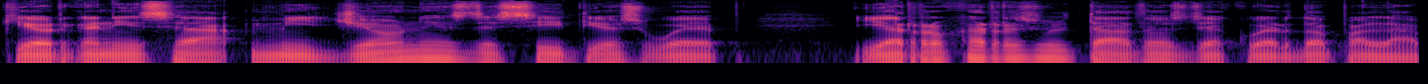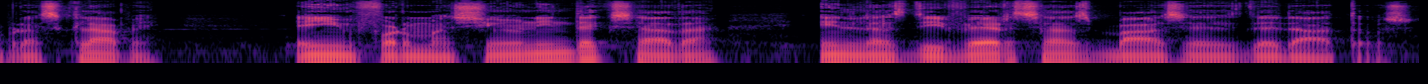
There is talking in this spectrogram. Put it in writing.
que organiza millones de sitios web y arroja resultados de acuerdo a palabras clave e información indexada en las diversas bases de datos.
